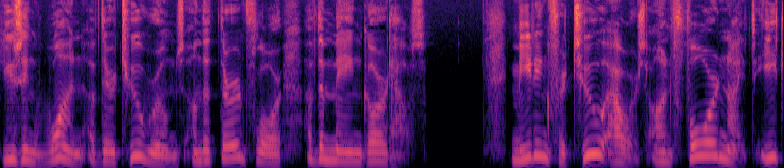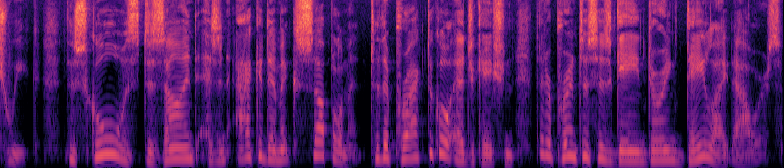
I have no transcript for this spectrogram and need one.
using one of their two rooms on the third floor of the main guardhouse. Meeting for two hours on four nights each week, the school was designed as an academic supplement to the practical education that apprentices gained during daylight hours.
